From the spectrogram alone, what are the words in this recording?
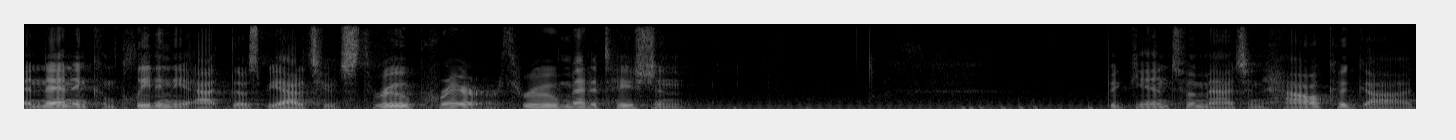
And then in completing the, those Beatitudes through prayer, through meditation, begin to imagine how could God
